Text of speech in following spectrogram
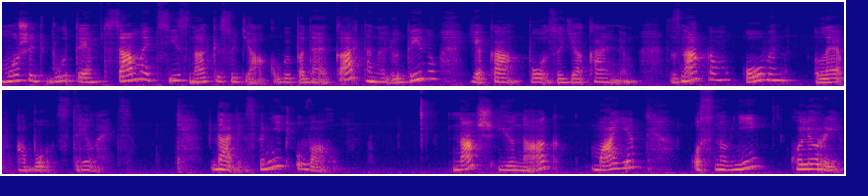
можуть бути саме ці знаки зодіаку. Випадає карта на людину, яка по зодіакальним знакам овен, лев або стрілець. Далі, зверніть увагу, наш юнак має основні кольори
